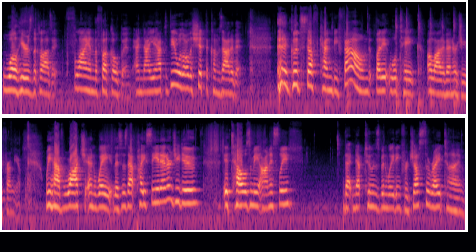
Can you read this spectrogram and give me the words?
Well, here's the closet flying the fuck open. And now you have to deal with all the shit that comes out of it. Good stuff can be found, but it will take a lot of energy from you. We have watch and wait. This is that Piscean energy, dude. It tells me, honestly, that Neptune's been waiting for just the right time.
